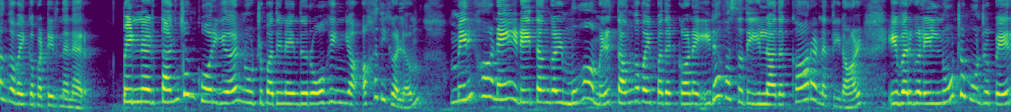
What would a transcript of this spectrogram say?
தங்க வைக்கப்பட்டிருந்தனர். பின்னர் தஞ்சம் கோரிய நூற்று பதினைந்து ரோஹிங்யா அகதிகளும் மிரிஹானே இடைத்தங்கள் முகாமில் தங்க வைப்பதற்கான இடவசதி இல்லாத காரணத்தினால் இவர்களில் நூற்று மூன்று பேர்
